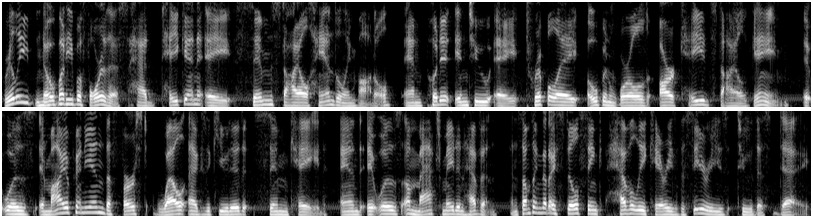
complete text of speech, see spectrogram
Really, nobody before this had taken a sim style handling model and put it into a AAA open world arcade style game. It was, in my opinion, the first well executed simcade, and it was a match made in heaven, and something that I still think heavily carries the series to this day.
